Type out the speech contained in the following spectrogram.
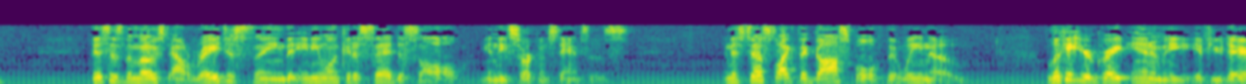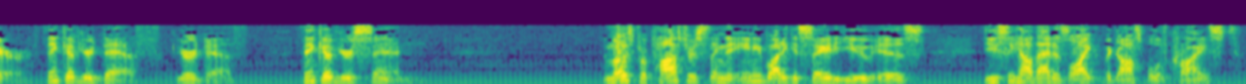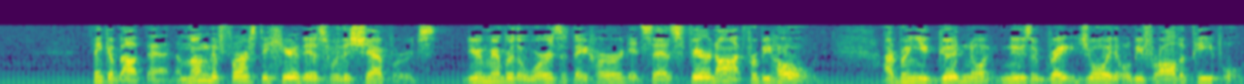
This is the most outrageous thing that anyone could have said to Saul in these circumstances. And it's just like the gospel that we know. Look at your great enemy if you dare. Think of your death, your death. Think of your sin. The most preposterous thing that anybody could say to you is, Do you see how that is like the gospel of Christ? Think about that. Among the first to hear this were the shepherds. Do you remember the words that they heard? It says, Fear not, for behold, I bring you good news of great joy that will be for all the people.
